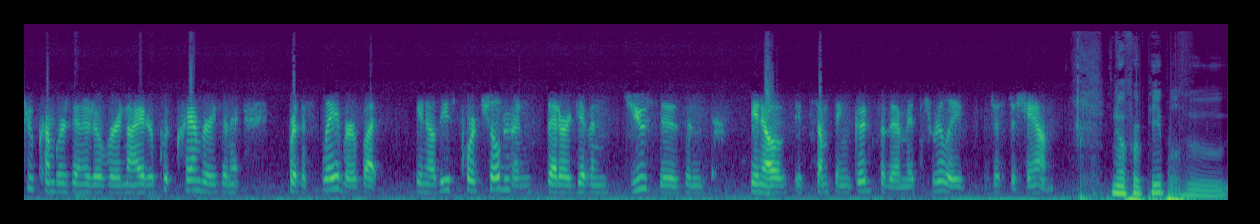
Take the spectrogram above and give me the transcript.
cucumbers in it over a night or put cranberries in it for the flavor. But, you know, these poor children that are given juices and, you know, it's something good for them, it's really just a sham. You know, for people who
